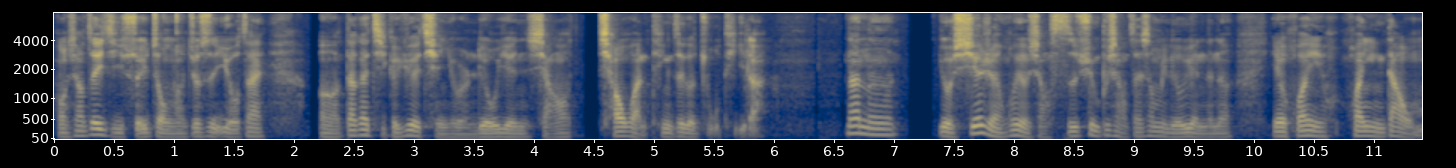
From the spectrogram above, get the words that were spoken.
好像这一集水肿呢，就是有在呃大概几个月前有人留言想要敲碗听这个主题啦。那呢，有些人会有想私讯不想在上面留言的呢，也欢迎欢迎到我们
